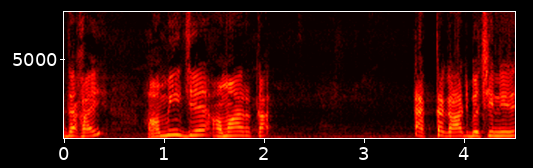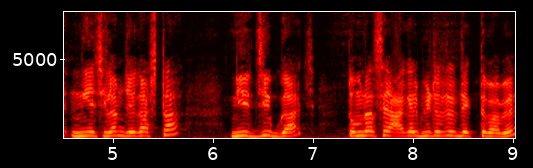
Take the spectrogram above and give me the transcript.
দেখাই, আমি যে আমার একটা গাছ বেছে নিয়ে- নিয়েছিলাম যে গাছটা, নির্জীব গাছ, তোমরা সে আগের ভিডিওতে দেখতে পাবে।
